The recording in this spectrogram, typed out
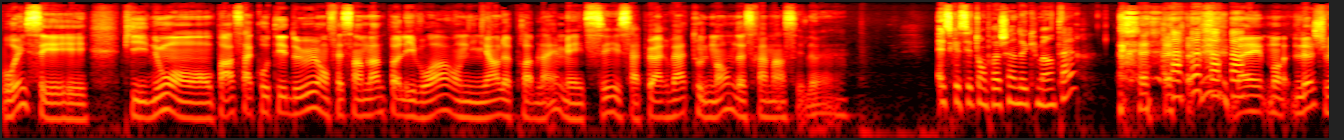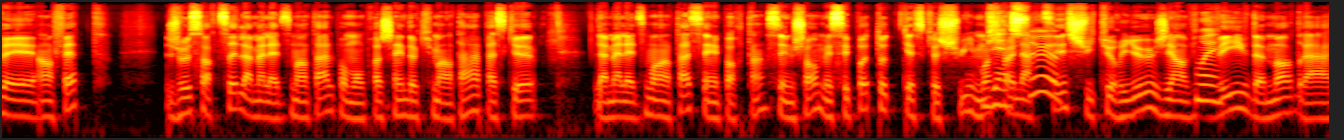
oui, c'est puis nous on passe à côté d'eux, on fait semblant de pas les voir, on ignore le problème, mais tu sais, ça peut arriver à tout le monde de se ramasser là. Est-ce que c'est ton prochain documentaire? Ben là je vais en fait je veux sortir de la maladie mentale pour mon prochain documentaire parce que la maladie mentale, c'est important, c'est une chose, mais c'est pas tout qu'est-ce que je suis. Moi, je suis un artiste, je suis curieux, j'ai envie de vivre, de mordre à,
